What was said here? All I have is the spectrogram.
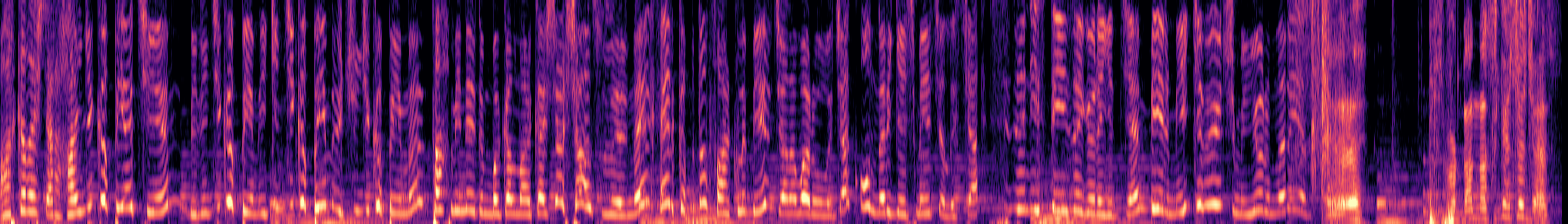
arkadaşlar hangi kapıyı açayım? Birinci kapıyı mı ikinci kapıyı mı üçüncü kapıyı mı? Tahmin edin bakalım arkadaşlar şans üzerine her kapıda farklı bir canavar olacak onları geçmeye çalışacağım. Sizin isteğinize göre gideceğim bir mi iki mi üç mü yorumlara yazın. Ee, biz buradan nasıl geçeceğiz?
